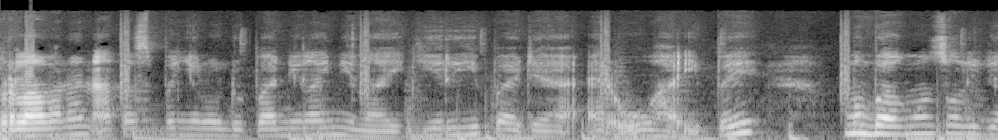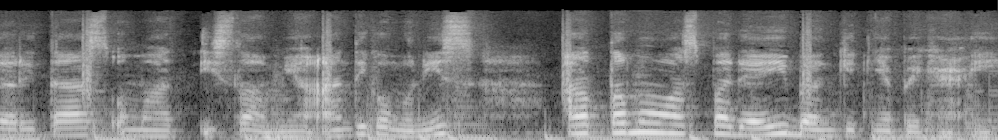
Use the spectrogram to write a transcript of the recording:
Perlawanan atas penyelundupan nilai-nilai kiri pada RUU HIP membangun solidaritas umat Islam yang anti komunis atau mewaspadai bangkitnya PKI.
